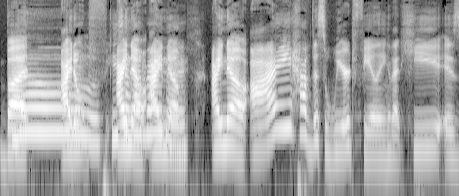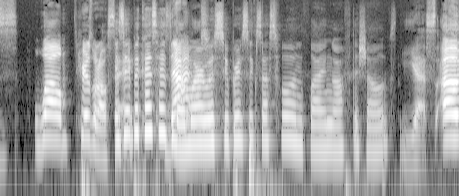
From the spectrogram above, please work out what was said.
But no, I don't I know, I know. I know. I have this weird feeling that he is well, here's what I'll say. Is it because his that... memoir was super successful and flying off the shelves? Yes. Um.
